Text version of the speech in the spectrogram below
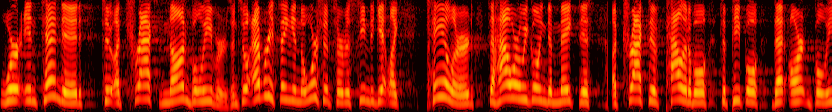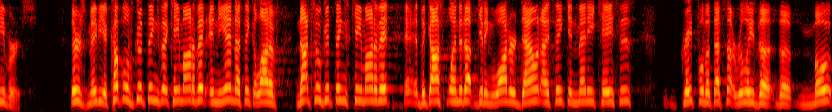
were intended to attract non believers. And so everything in the worship service seemed to get like tailored to how are we going to make this attractive, palatable to people that aren't believers. There's maybe a couple of good things that came out of it. In the end, I think a lot of not so good things came out of it. Eh, the gospel ended up getting watered down, I think, in many cases. Grateful that that's not really the, the mo-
